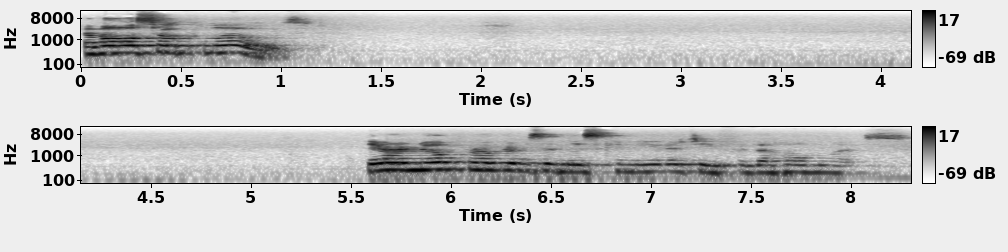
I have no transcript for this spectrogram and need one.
have also closed. There are no programs in this community for the homeless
